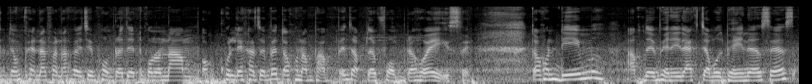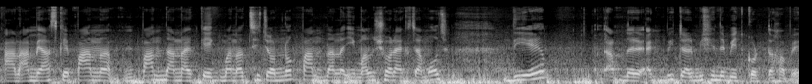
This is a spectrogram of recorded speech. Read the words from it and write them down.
একদম ফেনা ফেনা হয়েছে ফোমটা একটা কোনো নাম অক্ষর লেখা যাবে, তখন আপনি ভাববেন যে আপনার ফোমটা হয়ে গেছে। তখন ডিম, আপনার ভ্যানিলা, এক চামচ ভ্যানিলা এসেন্স, আর আমি আজকে পান, পানদানা কেক বানাচ্ছি জন্য, পানদানা ইমালসর এক চামচ দিয়ে আপনার এক বিটার মেশিনে বিট করতে হবে।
